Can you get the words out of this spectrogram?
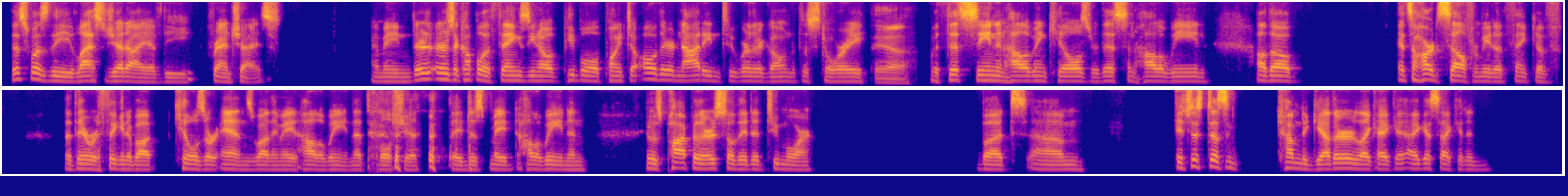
this was the last Jedi of the franchise. I mean, there, there's a couple of things, you know, people will point to, oh, they're nodding to where they're going with the story Yeah, with this scene in Halloween Kills or this in Halloween. Although it's a hard sell for me to think of that they were thinking about kills or ends while they made Halloween. That's bullshit. they just made Halloween and it was popular, so they did two more. But um it just doesn't come together. Like I, I guess I can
